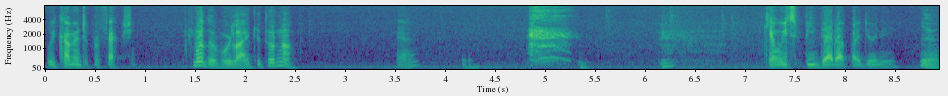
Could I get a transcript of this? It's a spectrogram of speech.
we come into perfection whether we like it or not. Yeah? Can we speed that up by doing it? Yeah.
